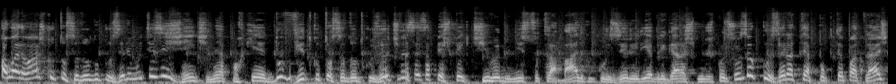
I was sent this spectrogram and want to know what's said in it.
agora eu acho que o torcedor do Cruzeiro é muito exigente, né? Porque duvido que o torcedor do Cruzeiro tivesse essa perspectiva no início do trabalho, que o Cruzeiro iria brigar nas primeiras posições. O Cruzeiro, até pouco tempo atrás,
